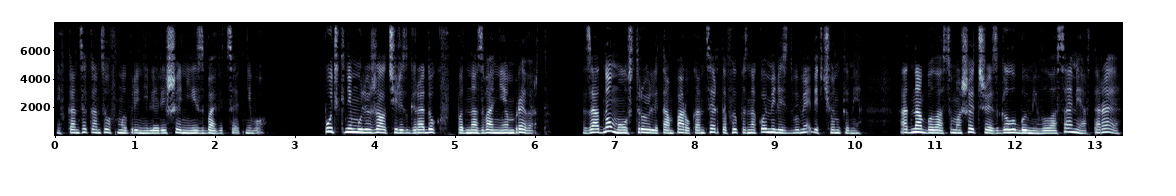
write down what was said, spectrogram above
И в конце концов мы приняли решение избавиться от него. Путь к нему лежал через городок под названием Бреверт. Заодно мы устроили там пару концертов и познакомились с двумя девчонками. Одна была сумасшедшая с голубыми волосами, а вторая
